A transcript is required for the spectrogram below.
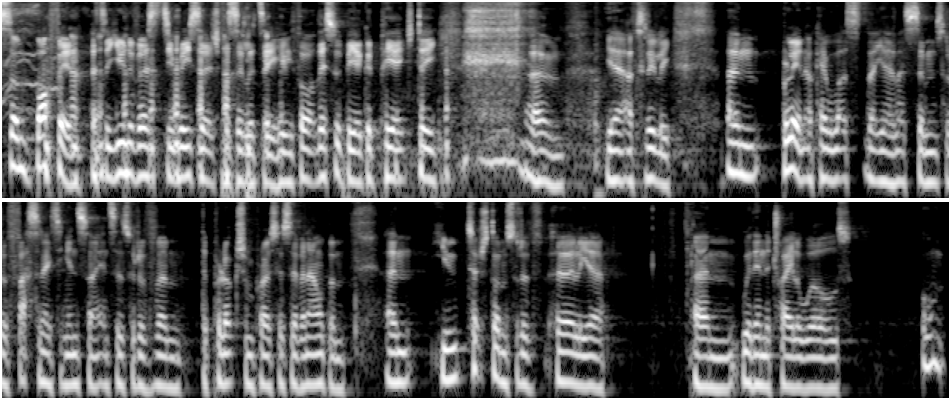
some boffin at a university research facility who thought this would be a good PhD. Um, yeah, absolutely. Um, brilliant. Okay, well that's that, yeah, that's some sort of fascinating insight into sort of um, the production process of an album. Um, you touched on sort of earlier um, within the trailer world um,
